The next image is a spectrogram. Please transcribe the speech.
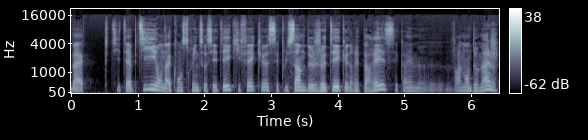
bah, petit à petit, on a construit une société qui fait que c'est plus simple de jeter que de réparer. C'est quand même euh, vraiment dommage.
